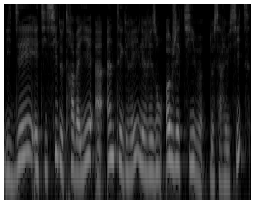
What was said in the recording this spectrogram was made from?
L'idée est ici de travailler à intégrer les raisons objectives de sa réussite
